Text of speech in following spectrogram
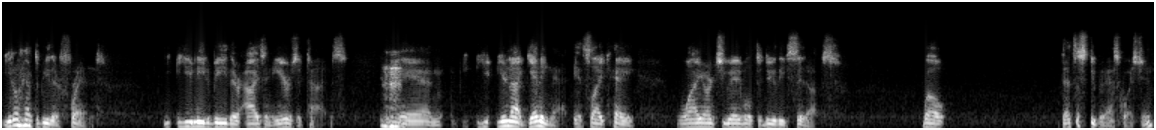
you don't have to be their friend. You need to be their eyes and ears at times. Mhm. and you, you're not getting that. It's like hey why aren't you able to do these sit-ups? Well that's a stupid ass question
